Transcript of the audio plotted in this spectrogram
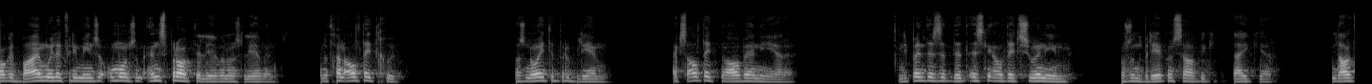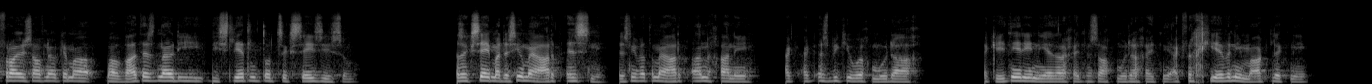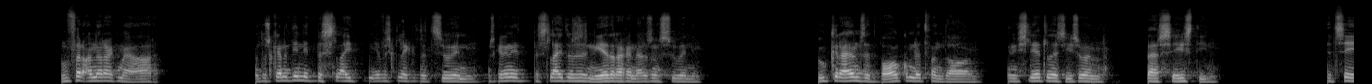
Maak dit baie moeilik vir die mense om ons om inspraak te lewe in ons lewens. En dit gaan altyd goed. Daar's nooit 'n probleem nie. Ek's altyd naby aan die Here. En die punt is dit dit is nie altyd so nie. Ons ontbreek onsself bietjie partykeer. En dalk vra jy jouself nou, okay, maar maar wat is nou die die sleutel tot sukses hierso? As ek sê maar dis nie hoe my hart is nie. Dis nie wat in my hart aangaan nie. Ek ek is bietjie hoogmoedig. Ek het nie die nederigheid en sagmoedigheid nie. Ek vergewe nie maklik nie. Hoe verander ek my hart? Want ons kan dit nie net besluit en ewe skielik is dit so nie. Ons kan nie net besluit ons is nederig en nou is ons so nie. Hoe kry ons dit? Waar kom dit vandaan? En die sleutel is hierso in vers 16. Dit sê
